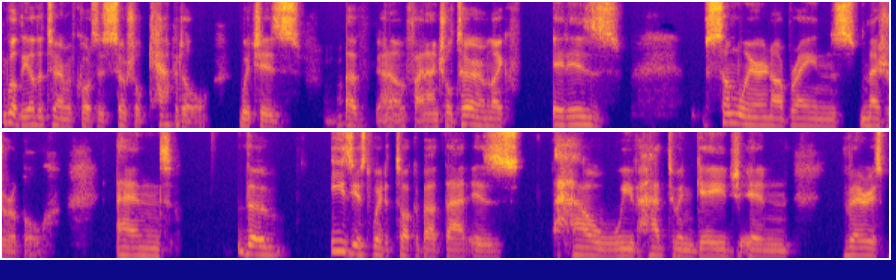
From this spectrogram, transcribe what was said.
well, the other term, of course, is social capital, which is mm-hmm. a you know financial term. Like it is somewhere in our brains measurable. And the easiest way to talk about that is how we've had to engage in various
